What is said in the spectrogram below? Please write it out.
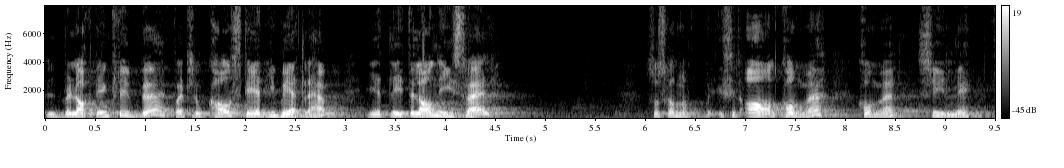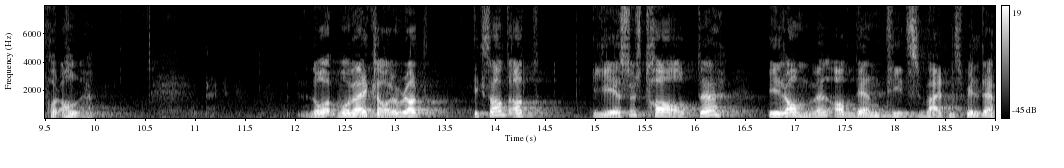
ble lagt i en krybbe på et lokalt sted i Betlehem, i et lite land i Israel, så skal han i sitt annet komme komme synlig for alle. Nå må vi være klar over at, sant, at Jesus talte i rammen av den tids verdensbilde.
